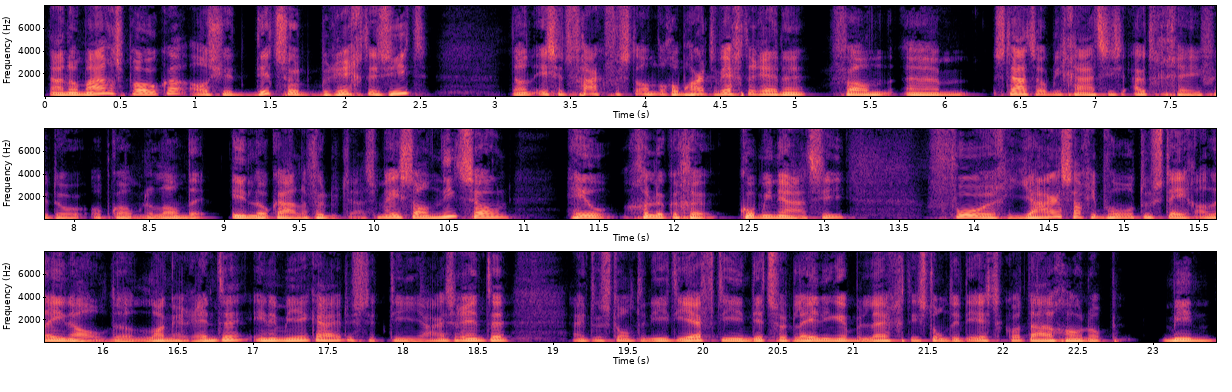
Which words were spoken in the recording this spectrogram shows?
Nou, normaal gesproken, als je dit soort berichten ziet, dan is het vaak verstandig om hard weg te rennen van ehm, staatsobligaties uitgegeven door opkomende landen in lokale valuta's. Meestal niet zo'n heel gelukkige combinatie. Vorig jaar zag je bijvoorbeeld, toen steeg alleen al de lange rente in Amerika, dus de 10-jaarsrente. En toen stond een ETF die in dit soort leningen belegt, die stond in het eerste kwartaal gewoon op min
